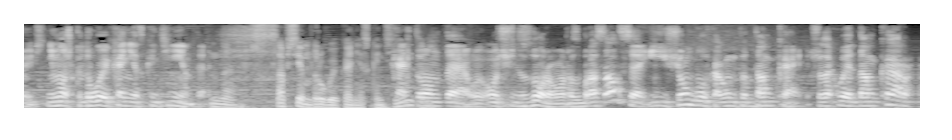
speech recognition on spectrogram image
То есть немножко другой конец континента. Да, совсем другой конец континента. Как-то он, да, очень здорово разбросался, и еще он был в каком-то Дамкаре. Что такое Дамкар,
